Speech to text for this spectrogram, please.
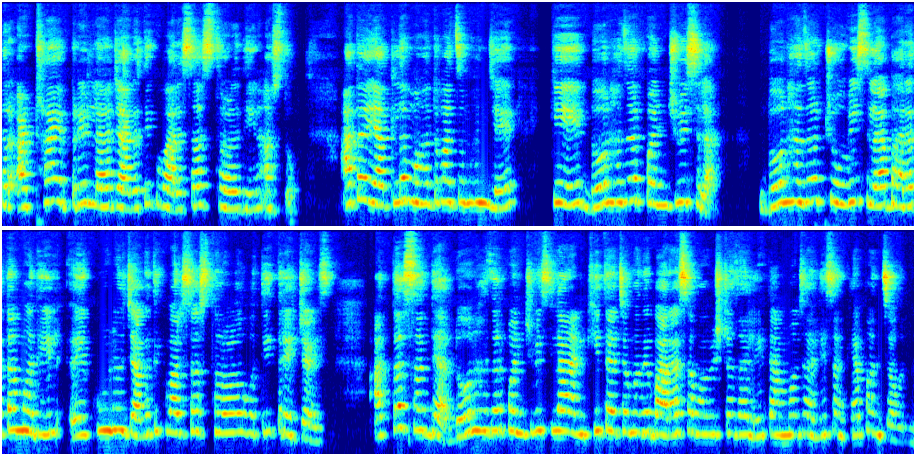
तर अठरा एप्रिलला जागतिक वारसा स्थळ दिन असतो. आता यातलं महत्वाचं म्हणजे की दोन हजार पंचवीस ला दोन हजार चोवीस ला भारतामधील एकूण जागतिक वारसा स्थळ होती त्रेचाळीस. आता सध्या दोन हजार पंचवीस ला आणखी त्याच्यामध्ये बारा समाविष्ट झाली त्यामुळे झाली संख्या पंचावन्न.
